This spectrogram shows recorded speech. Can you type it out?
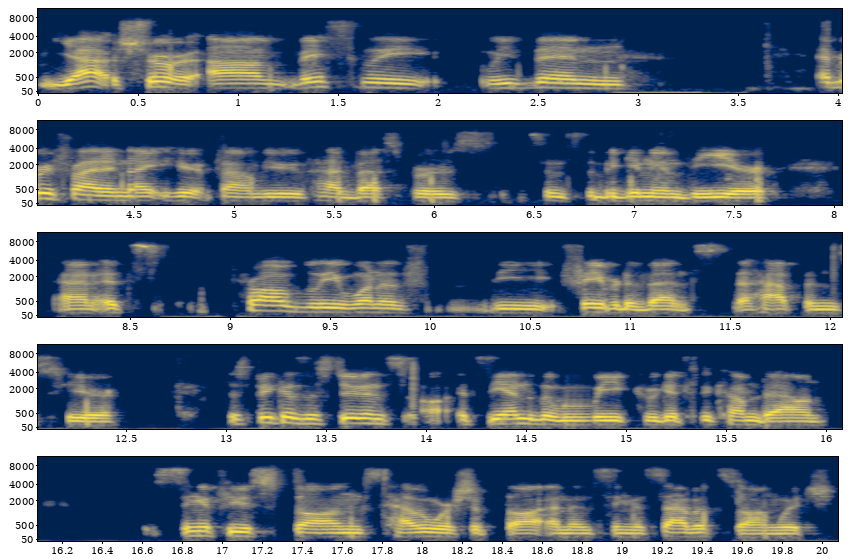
Yeah, sure. Um, basically, we've been every Friday night here at Fountain View, we've had Vespers since the beginning of the year. And it's probably one of the favorite events that happens here. Just because the students, it's the end of the week, we get to come down, sing a few songs, have a worship thought, and then sing the Sabbath song, which,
